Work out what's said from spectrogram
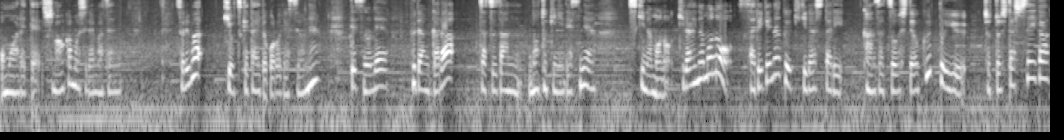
思われてしまうかもしれません。それは気をつけたいところですよね。ですので普段から雑談の時にですね好きなもの嫌いなものをさりげなく聞き出したり観察をしておくというちょっとした姿勢が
